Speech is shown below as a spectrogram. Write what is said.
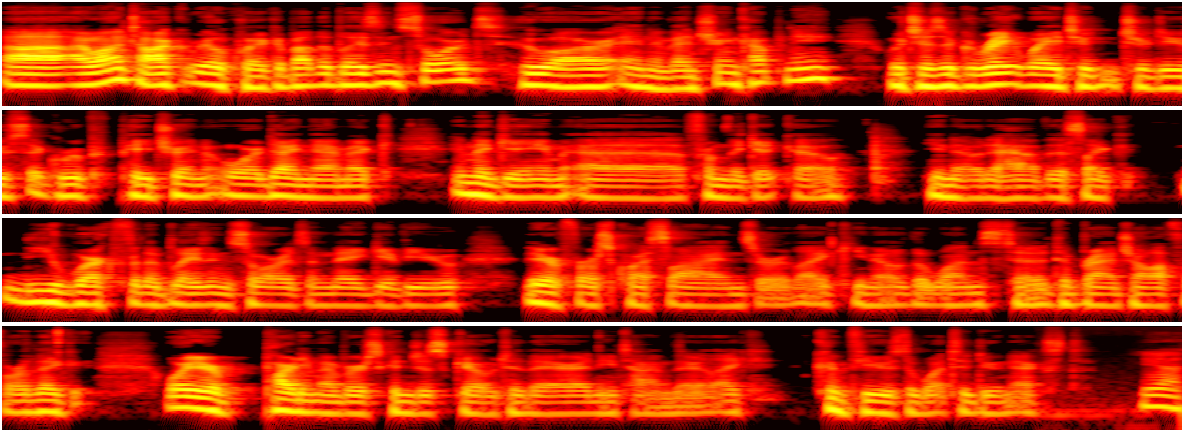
Uh, I want to talk real quick about the Blazing Swords, who are an adventuring company, which is a great way to introduce a group patron or dynamic in the game uh, from the get go. You know, to have this like you work for the Blazing Swords and they give you their first quest lines or like you know the ones to to branch off, or they or your party members can just go to there anytime they're like confused of what to do next. Yeah,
